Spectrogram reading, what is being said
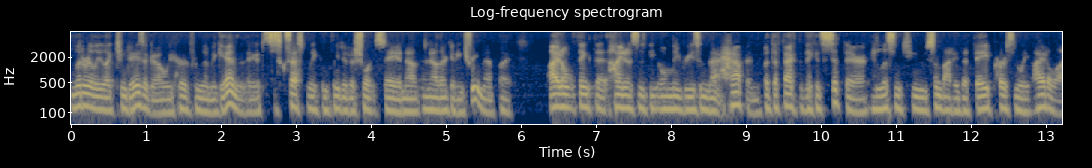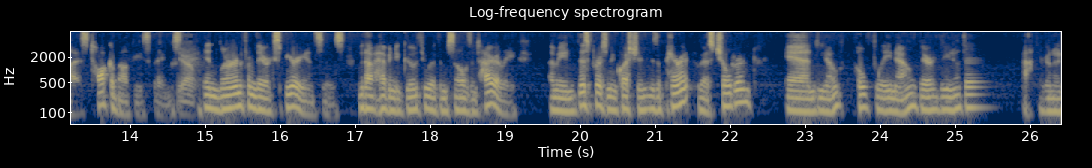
literally like two days ago, we heard from them again that they had successfully completed a short stay and now, and now they're getting treatment. But I don't think that high notes is the only reason that happened. But the fact that they could sit there and listen to somebody that they personally idolize talk about these things yeah. and learn from their experiences without having to go through it themselves entirely. I mean, this person in question is a parent who has children, and you know, hopefully now they're you know they're ah, they're gonna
